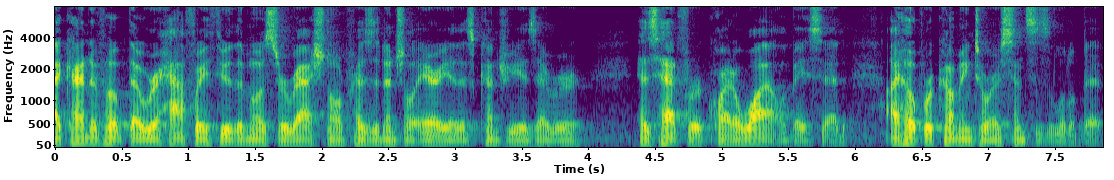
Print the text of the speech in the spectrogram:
I kind of hope that we're halfway through the most irrational presidential area this country has ever has had for quite a while, Bay said. I hope we're coming to our senses a little bit.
